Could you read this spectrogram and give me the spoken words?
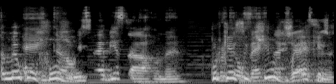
É meio É, confuso. então, isso é bizarro, né? porque, se o tinha o Vecna.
